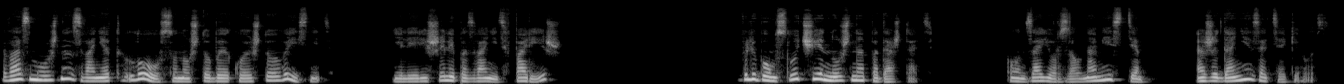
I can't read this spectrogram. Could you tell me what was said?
Возможно, звонят Лоусону, чтобы кое-что выяснить. Или решили позвонить в Париж? В любом случае нужно подождать. Он заерзал на месте. Ожидание затягивалось.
